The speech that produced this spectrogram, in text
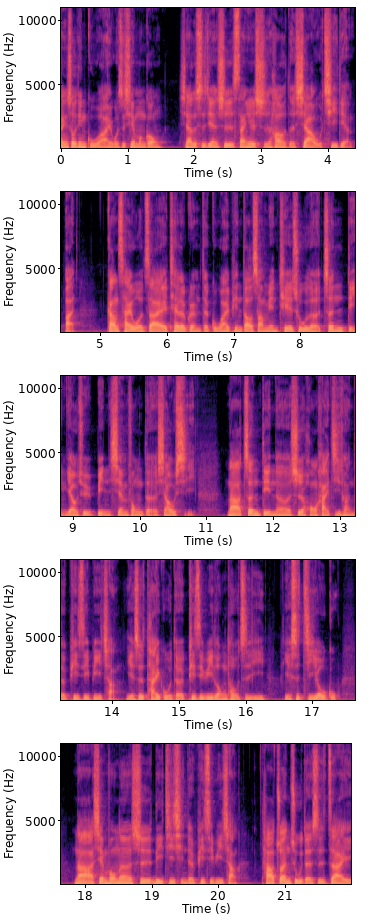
欢迎收听股癌，我是谢梦工。现在的时间是三月十号的下午七点半。刚才我在 Telegram 的股癌频道上面贴出了臻鼎要去并先锋的消息。那臻鼎呢是鸿海集团的 PCB 厂，也是台股的 PCB 龙头之一，也是绩优股。那先锋呢是利基型的 PCB 厂，它专注的是在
